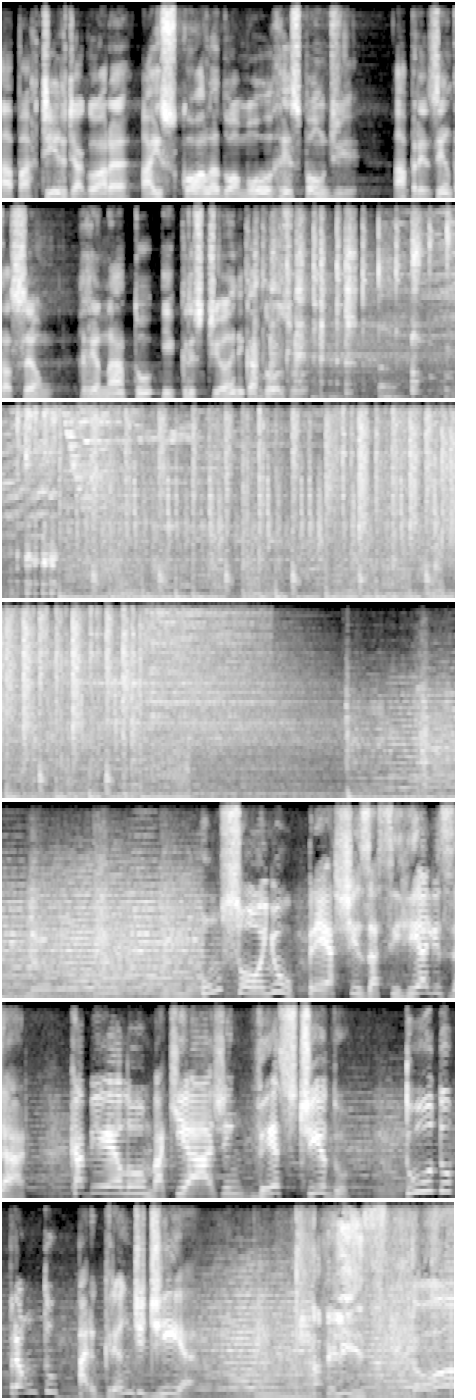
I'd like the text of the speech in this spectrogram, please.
A partir de agora, a Escola do Amor Responde. Apresentação: Renato e Cristiane Cardoso. Um sonho prestes a se realizar. Cabelo, maquiagem, vestido. Tudo pronto para o grande dia. Tá feliz? Tô.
